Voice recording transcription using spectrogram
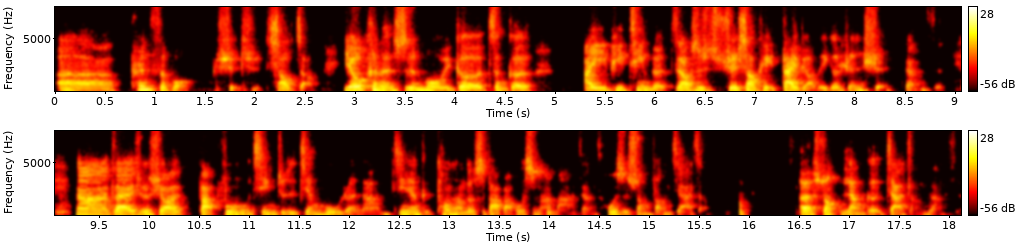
呃 principal 学区校长，也有可能是某一个整个 IEP team 的，只要是学校可以代表的一个人选这样子。那再就是需要把父母亲就是监护人啊，今天通常都是爸爸或是妈妈这样子，或是双方家长，呃双两个家长这样子。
